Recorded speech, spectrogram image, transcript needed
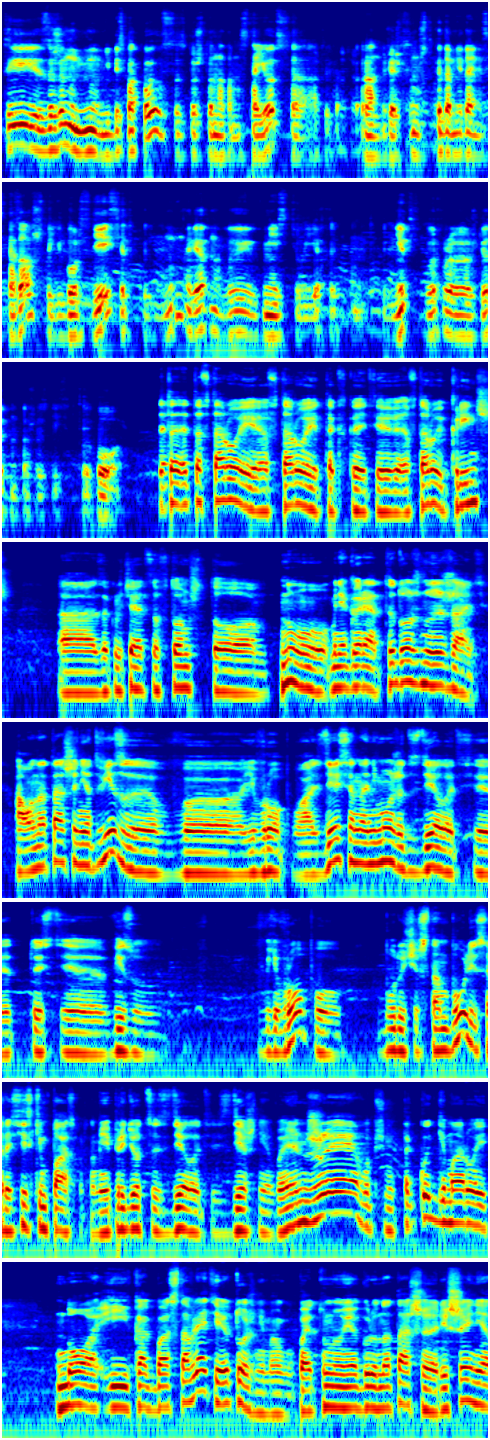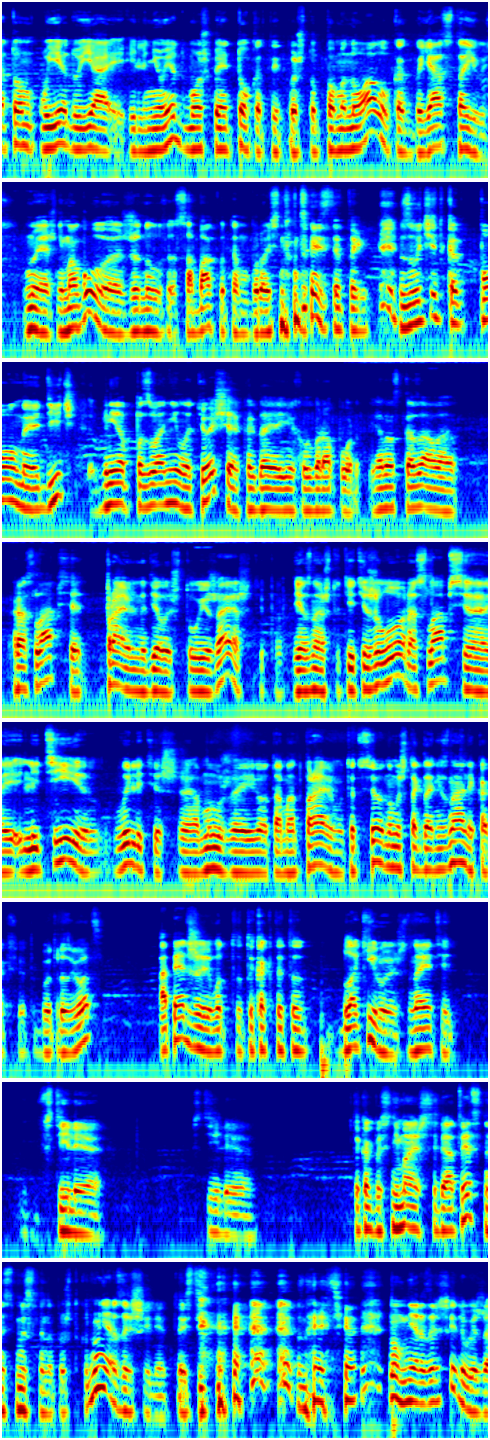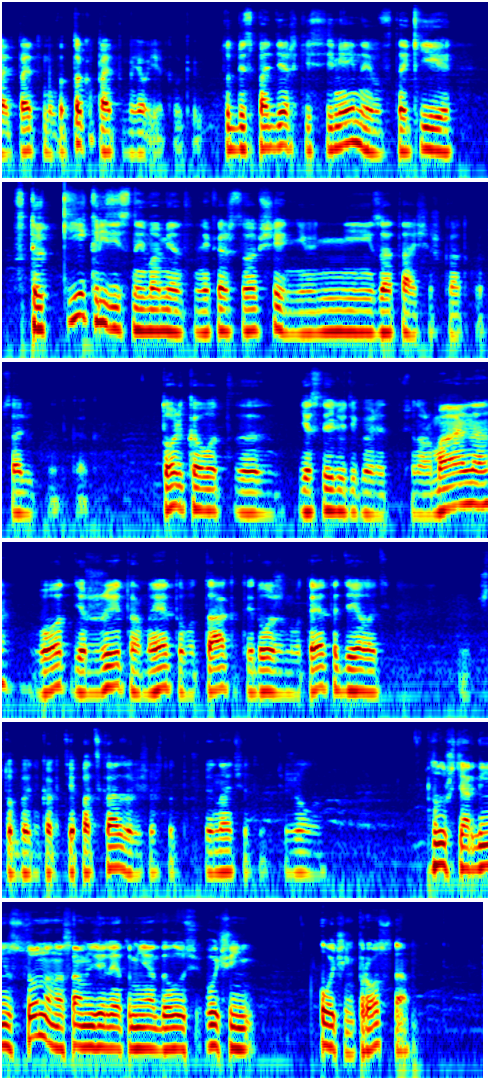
Ты за жену ну, не беспокоился за то, что она там остается, а ты рано уезжаешь? Потому что когда мне Даня сказал, что Егор здесь, я такой, ну, наверное, вы вместе уехали. Такой, Нет, Егор ждет Наташу здесь. Такой, О. Это, это второй, второй, так сказать, э, второй кринж Э, заключается в том, что, ну, мне говорят, ты должен уезжать. А у Наташи нет визы в Европу, а здесь она не может сделать, э, то есть э, визу в Европу, будучи в Стамбуле с российским паспортом. Ей придется сделать здешнее ВНЖ, в общем, такой геморрой. Но и как бы оставлять я ее тоже не могу. Поэтому я говорю, Наташа, решение о том, уеду я или не уеду, можешь принять только ты, потому что по мануалу как бы я остаюсь. Ну, я же не могу жену, собаку там бросить. Ну, то есть это звучит как полная дичь. Мне позвонила теща, когда я ехал в аэропорт, и она сказала, расслабься, правильно делаешь, что уезжаешь, типа, я знаю, что тебе тяжело, расслабься, лети, вылетишь, а мы уже ее там отправим, вот это все, но мы же тогда не знали, как все это будет развиваться опять же, вот ты как-то это блокируешь, знаете, в стиле, в стиле, ты как бы снимаешь с себя ответственность мысленно, потому что ну, мне разрешили, то есть, знаете, ну, мне разрешили уезжать, поэтому, вот только поэтому я уехал. Тут без поддержки семейной в такие, в такие кризисные моменты, мне кажется, вообще не, не затащишь катку, абсолютно никак. Только вот, э, если люди говорят, все нормально, вот, держи там это, вот так, ты должен вот это делать, чтобы они как тебе подсказывали еще что-то, что иначе это тяжело. Слушайте, организационно на самом деле это мне далось очень, очень просто,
